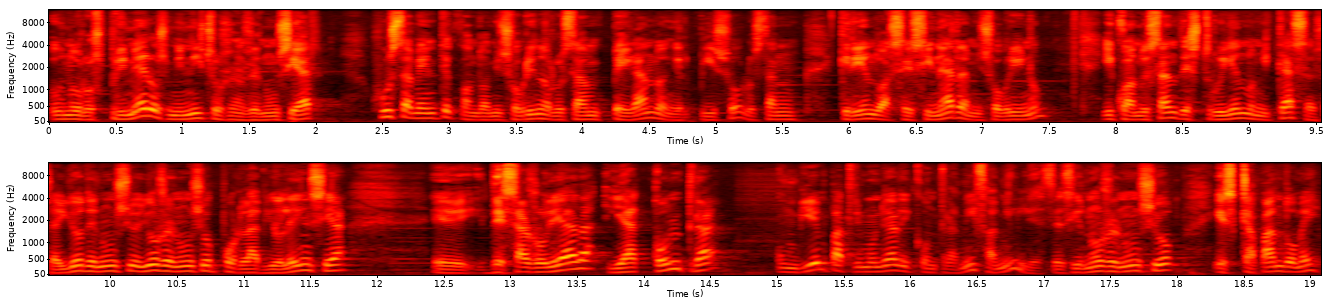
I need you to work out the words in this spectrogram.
uno de los primeros ministros en renunciar, justamente cuando a mi sobrino lo están pegando en el piso, lo están queriendo asesinar a mi sobrino, y cuando están destruyendo mi casa. O sea, yo denuncio, yo renuncio por la violencia eh, desarrollada ya contra un bien patrimonial y contra mi familia. Es decir, no renuncio escapándome.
